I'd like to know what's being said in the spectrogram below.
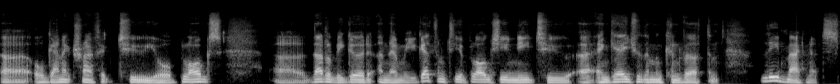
uh, organic traffic to your blogs. Uh, that'll be good. And then when you get them to your blogs, you need to uh, engage with them and convert them. Lead magnets.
